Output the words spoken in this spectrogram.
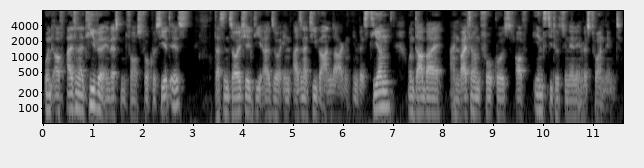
und auf alternative Investmentfonds fokussiert ist. Das sind solche, die also in alternative Anlagen investieren und dabei einen weiteren Fokus auf institutionelle Investoren nimmt.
